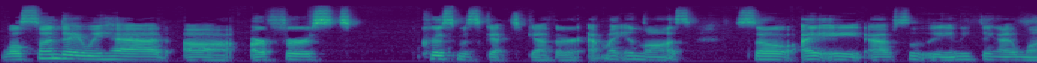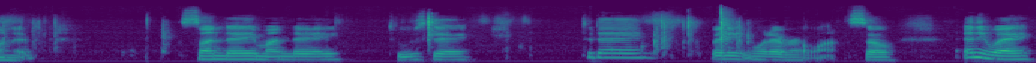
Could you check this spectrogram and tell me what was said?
well Sunday we had uh, our first Christmas get together at my in-laws so I ate absolutely anything I wanted Sunday Monday Tuesday today but eating whatever I want. So anyway,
